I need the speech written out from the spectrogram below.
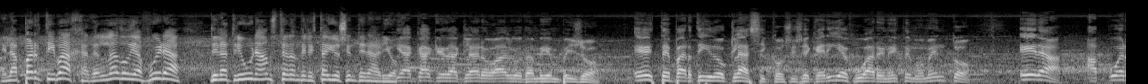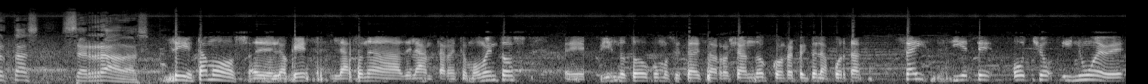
en la parte baja, del lado de afuera de la tribuna Ámsterdam del Estadio Centenario. Y acá queda claro algo también, Pillo. Este partido clásico, si se quería jugar en este momento, era a puertas cerradas. Sí, estamos en lo que es la zona del Amsterdam en estos momentos, eh, viendo todo cómo se está desarrollando con respecto a las puertas 6, 7, 8 y 9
